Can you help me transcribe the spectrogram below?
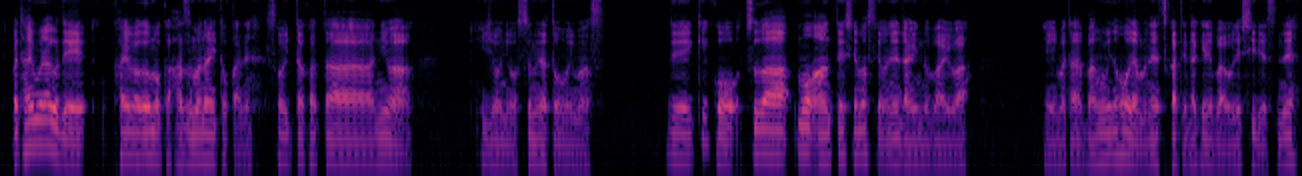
やっぱりタイムラグで会話がうまく弾まないとかね、そういった方には非常におすすめだと思います。で、結構通話も安定してますよね、LINE の場合は。えーまた番組の方でもね、使っていただければ嬉しいですね。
